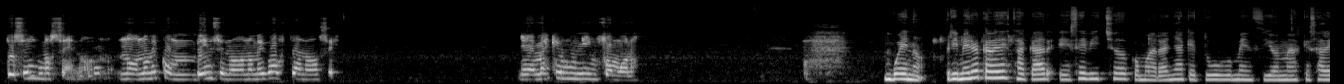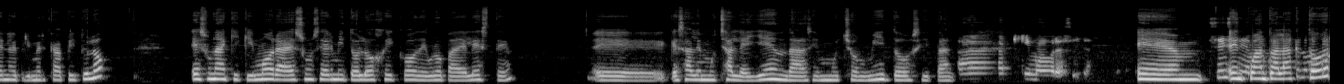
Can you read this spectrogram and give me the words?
Entonces, no sé, no, no, no me convence, no, no me gusta, no sé. Y además que es un infomono. Bueno, primero cabe destacar ese bicho como araña que tú mencionas que sale en el primer capítulo. Es una kikimora, es un ser mitológico de Europa del Este, eh, que sale en muchas leyendas y muchos mitos y tal. Ah, kikimora, sí, ya. Em, en cuanto al actor...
